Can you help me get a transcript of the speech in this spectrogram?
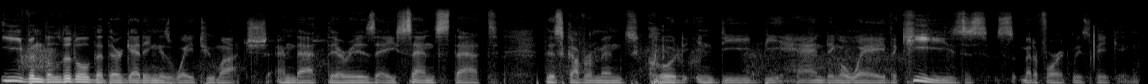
even the little that they're getting is way too much, and that there is a sense that this government could indeed be handing away the keys, metaphorically speaking.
